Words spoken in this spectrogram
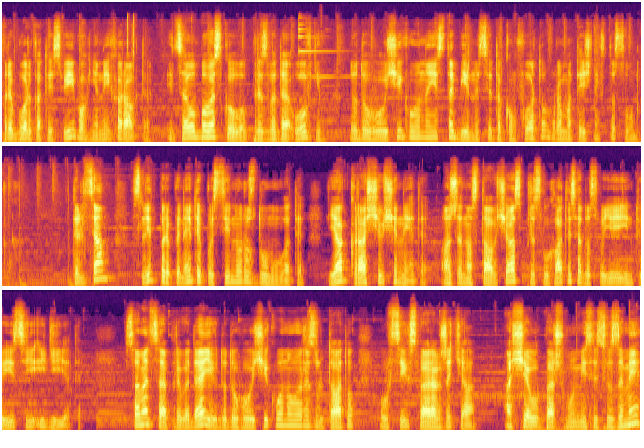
приборкати свій вогняний характер, і це обов'язково призведе овнів до довгоочікуваної стабільності та комфорту в романтичних стосунках. Тельцям слід припинити постійно роздумувати, як краще вчинити, адже настав час прислухатися до своєї інтуїції і діяти. Саме це приведе їх до довгоочікуваного результату у всіх сферах життя. А ще у першому місяцю зими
